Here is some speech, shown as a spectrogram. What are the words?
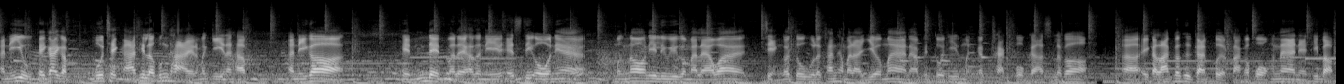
อันนี้อยู่ใกล้ๆกับบูธเทคอาร์ที่เราเพิ่งถ่ายเมื่อกี้นะครับ อันนี้ก็เห็นเด็ดมาเลยครับตอนนี้ STO เนี่ย เมืองนอกนี่รีวิวกันมาแล้วว่าเจ๋งกว่าตัว Huracan ธรรมดาเยอะมากนะครับเป็นตัวที่เหมือนกับ track focus แล้วก็เอกลักษณ์ก็คือการเปิดฝากระโปรงข้างหน้าเนี่ยที่แบบ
